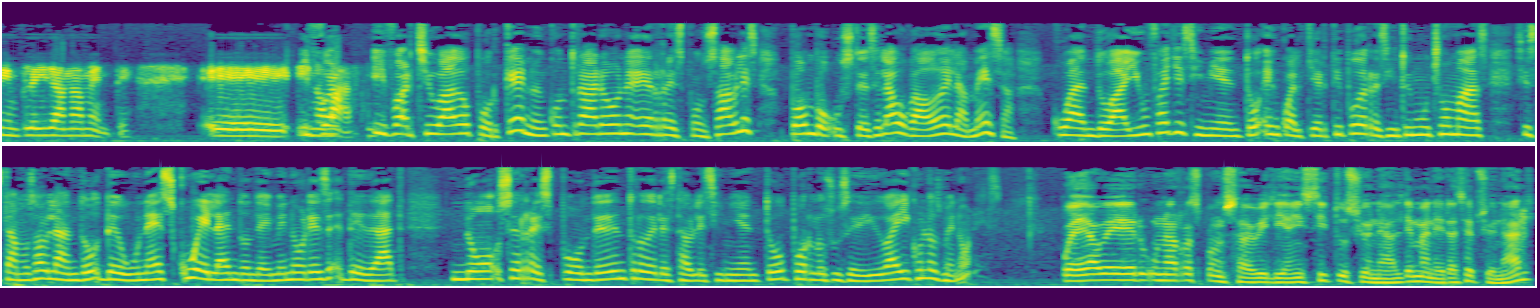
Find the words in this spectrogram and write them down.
simple y llanamente. Eh, y, no fue, más. ¿Y fue archivado por qué? ¿No encontraron eh, responsables? Pombo, usted es el abogado de la mesa. Cuando hay un fallecimiento en cualquier tipo de recinto y mucho más, si estamos hablando de una escuela en donde hay menores de edad, ¿no se responde dentro del establecimiento por lo sucedido ahí con los menores? Puede haber una responsabilidad institucional de manera excepcional,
